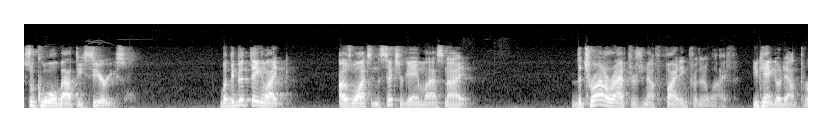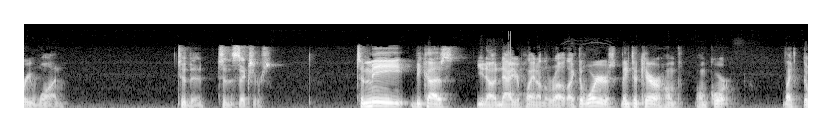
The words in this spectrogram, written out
So cool about these series. But the good thing, like, I was watching the Sixer game last night the Toronto Raptors are now fighting for their life. You can't go down three one to the to the Sixers. To me, because you know now you're playing on the road. Like the Warriors, they took care of home home court. Like the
